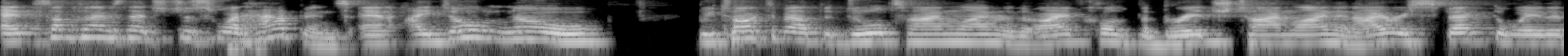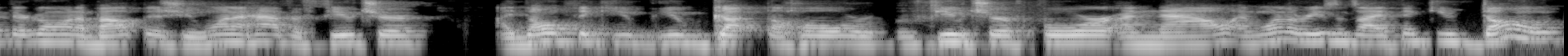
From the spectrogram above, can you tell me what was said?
And sometimes that's just what happens. And I don't know. We talked about the dual timeline, or the, I've called it the bridge timeline, and I respect the way that they're going about this. You want to have a future. I don't think you you gut the whole future for a now. And one of the reasons I think you don't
